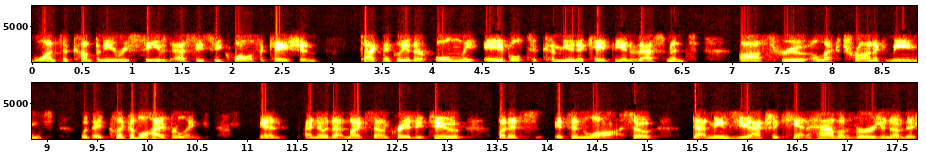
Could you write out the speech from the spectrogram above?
once a company receives SEC qualification, technically they're only able to communicate the investment uh, through electronic means with a clickable hyperlink. And I know that might sound crazy too, but it's it's in law. So that means you actually can't have a version of this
